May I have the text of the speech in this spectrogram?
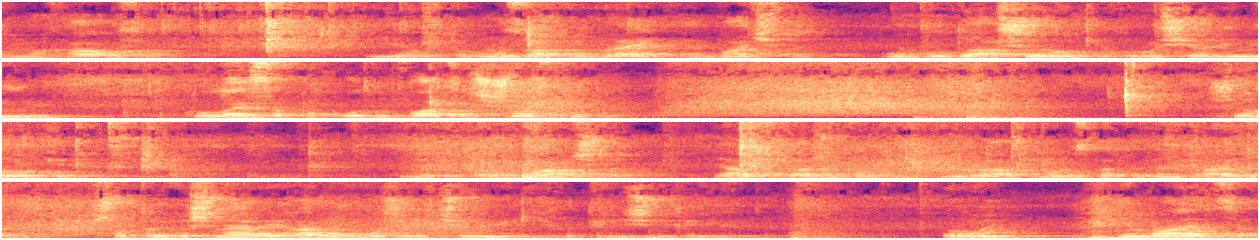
нема хаосу. Є от тормоза брейк, як бачите, обвода широкі, хороші алюмінієві. Колеса по ходу 26. Широкі. Є така парочка. Я вам скажу, тут можна сказати, нейтральні. Що той вишневий гарний, може і чоловік їхати, і жінка їхати. Руль піднімається,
